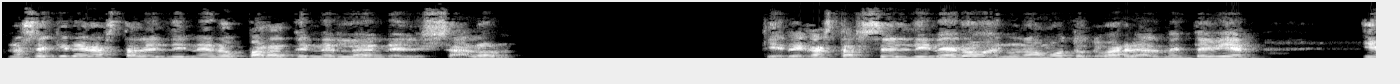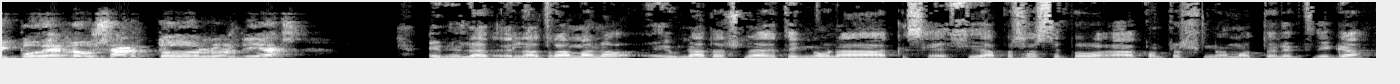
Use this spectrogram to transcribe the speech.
no se quiere gastar el dinero para tenerla en el salón. Quiere gastarse el dinero en una moto que va realmente bien y poderla usar todos los días. En, el, la otra mano, una persona que tenga una, que se decida pasarse a comprarse una moto eléctrica,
